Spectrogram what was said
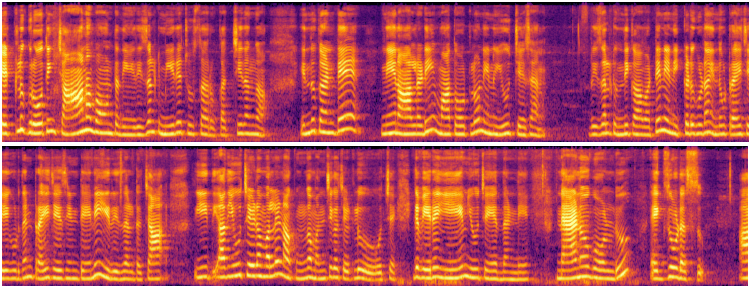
చెట్లు గ్రోతింగ్ చాలా బాగుంటుంది. రిజల్ట్ మీరే చూస్తారు ఖచ్చితంగా. ఎందుకంటే నేను ఆల్రెడీ మా తోటలో నేను యూజ్ చేశాను. రిజల్ట్ ఉంది కాబట్టి నేను ఇక్కడ కూడా ఎందుకు ట్రై చేయకూడదని ట్రై చేసింటేనే ఈ రిజల్ట్ చా ఈ అది యూజ్ చేయడం వల్లే నాకు ఇంకా మంచిగా చెట్లు వచ్చాయి. ఇంకా వేరే ఏం యూజ్ చేయొద్దండి. నానో గోల్డ్ ఎగ్జోడస్ ఆ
